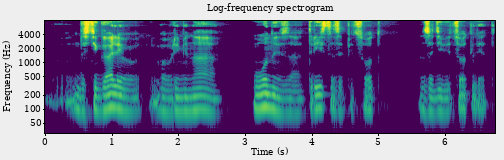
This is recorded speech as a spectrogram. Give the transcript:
достигали во времена оны за 300, за 500, за 900 лет.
